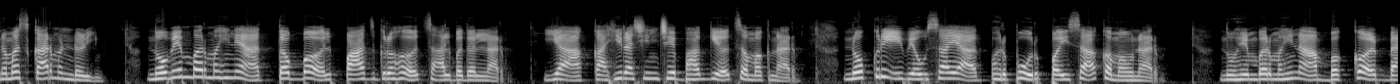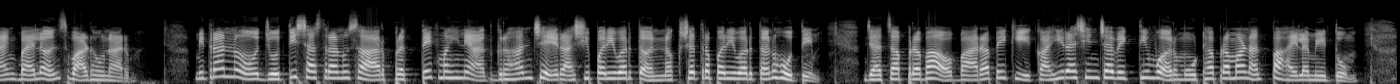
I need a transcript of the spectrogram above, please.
नमस्कार मंडळी. नोव्हेंबर महिन्यात तब्बल पाच ग्रह चाल बदलणार. या काही राशींचे भाग्य चमकणार. नोकरी व्यवसायात भरपूर पैसा कमवणार. नोव्हेंबर महिना बक्कळ बँक बॅलन्स वाढवणार. मित्रांनो ज्योतिषशास्त्रानुसार प्रत्येक महिन्यात ग्रहांचे राशी परिवर्तन नक्षत्र परिवर्तन होते. ज्याचा प्रभाव बारापैकी काही राशींच्या व्यक्तींवर मोठ्या प्रमाणात पाहायला मिळतो.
